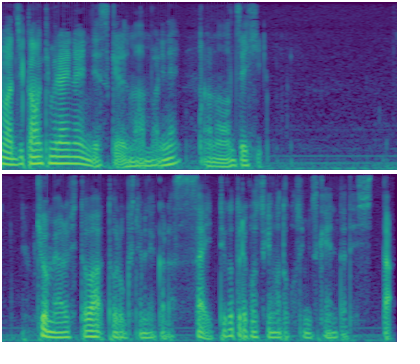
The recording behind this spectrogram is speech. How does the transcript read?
まあ時間は決められないんですけれども、あんまりね、あの、ぜひ、興味ある人は登録してみてください。ということで、コツケンゴとこすみつけんたでした。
